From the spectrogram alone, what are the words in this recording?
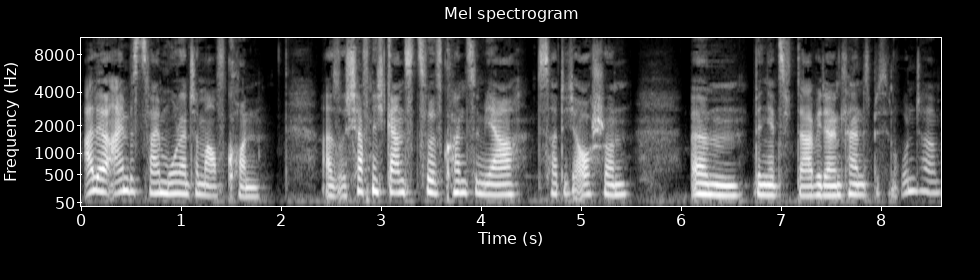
alle ein bis zwei Monate mal auf Con. Also ich schaffe nicht ganz zwölf Cons im Jahr, das hatte ich auch schon. Ähm, bin jetzt da wieder ein kleines bisschen runter.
